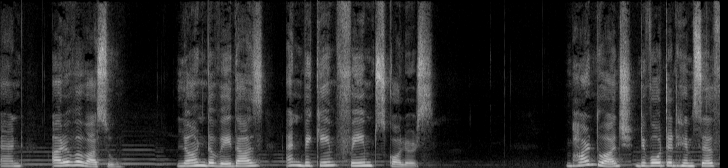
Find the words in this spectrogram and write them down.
and Aravavasu, learned the Vedas and became famed scholars. Bhardwaj devoted himself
